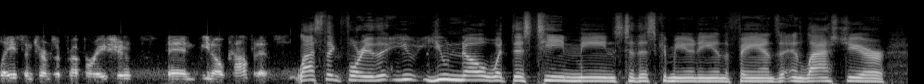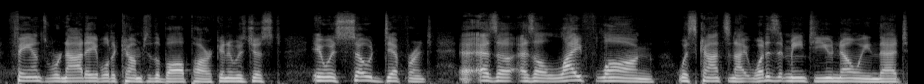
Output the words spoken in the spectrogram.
place in terms of preparation and you know confidence. Last thing for you, you you know what this team means to this community and the fans. And last year, fans were not able to come to the ballpark, and it was just it was so different as a as a lifelong Wisconsinite. What does it mean to you knowing that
